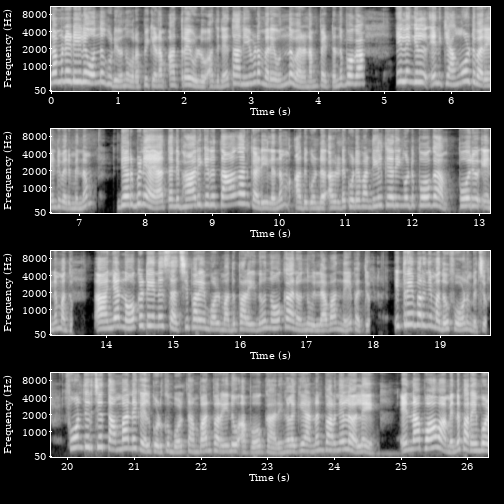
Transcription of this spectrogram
നമ്മുടെ ഇടയിൽ ഒന്നുകൂടി ഒന്ന് ഉറപ്പിക്കണം അത്രേ ഉള്ളൂ. അതിന് താൻ ഇവിടം വരെ ഒന്ന് വരണം പെട്ടെന്ന് പോകാം. ഇല്ലെങ്കിൽ എനിക്ക് അങ്ങോട്ട് വരേണ്ടി വരുമെന്നും ഗർഭിണിയായ തന്റെ ഭാര്യയ്ക്കത് താങ്ങാൻ കഴിയില്ലെന്നും അതുകൊണ്ട് അവരുടെ കൂടെ വണ്ടിയിൽ കയറി ഇങ്ങോട്ട് പോകാം. പോരൂ എന്ന് മധു. ഞാൻ നോക്കട്ടെ എന്ന് സച്ചി പറയുമ്പോൾ മധു പറയുന്നു നോക്കാനൊന്നുമില്ല വന്നേ പറ്റൂ. ഇത്രയും പറഞ്ഞ് മധു ഫോണും വെച്ചു. ഫോൺ തിരിച്ച് തമ്പാന്റെ കയ്യിൽ കൊടുക്കുമ്പോൾ തമ്പാൻ പറയുന്നു അപ്പോ കാര്യങ്ങളൊക്കെ അണ്ണൻ പറഞ്ഞല്ലോ അല്ലേ? എന്നാ പോവാമെന്ന് പറയുമ്പോൾ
